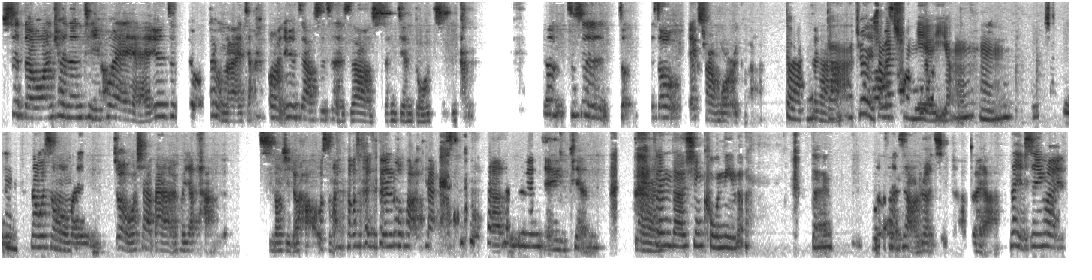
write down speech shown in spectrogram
是的，完全能体会耶。因为这对对我们来讲，哦，因为治疗师真的是要身兼多职，就就是做做 extra work 啦。对啊，对啊，就很像在创业一样。嗯。嗯，那为什么我们就我下班了回家躺着吃东西就好？为什么还要在这边录 podcast，还要在这边剪影片？对，真的辛苦你了。对，我真的是好热情啊！对啊，那也是因为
